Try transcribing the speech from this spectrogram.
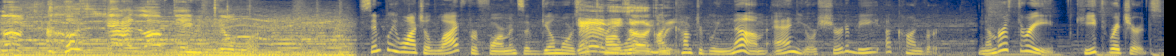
Look, oh shit, I love David Gilmour. Simply watch a live performance of Gilmour's Damn, guitar work. Uncomfortably Numb, and you're sure to be a convert. Number three, Keith Richards.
